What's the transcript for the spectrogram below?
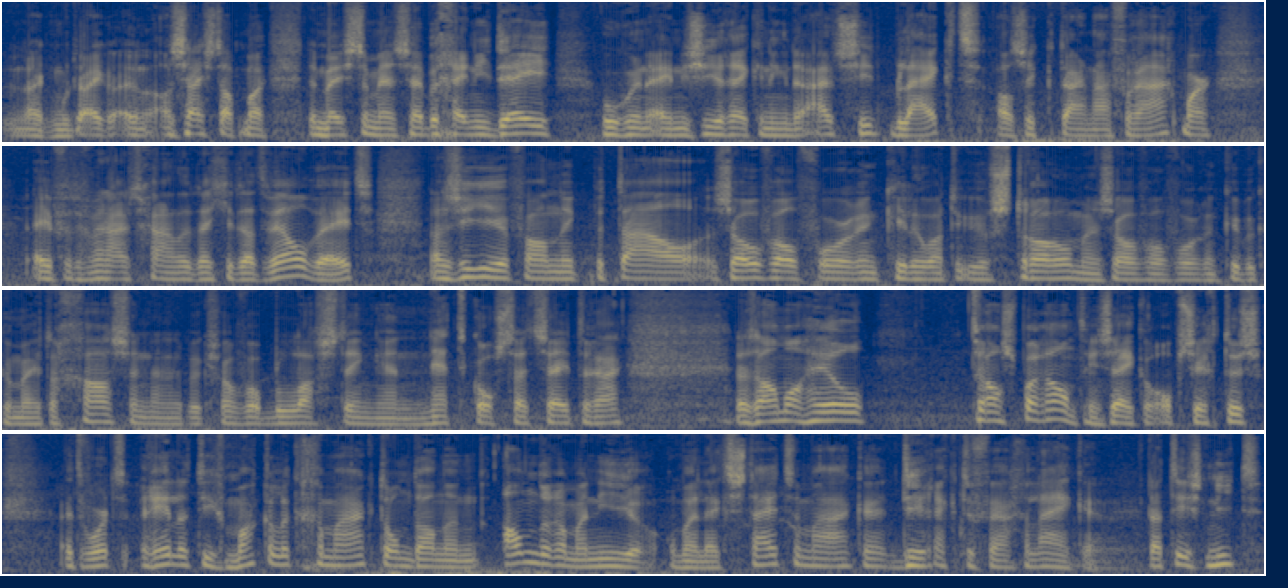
nou, ik moet eigenlijk als zijstap, maar de meeste mensen hebben geen idee hoe hun energierekening eruit ziet, blijkt als ik daarna vraag. Maar even ervan uitgaande dat je dat wel weet, dan zie je van ik betaal zoveel voor een kilowattuur stroom en zoveel voor een kubieke meter gas en dan heb ik zoveel belasting en netkosten, et cetera. Dat is allemaal heel transparant in zeker opzicht. Dus het wordt relatief makkelijk gemaakt om dan een andere manier om elektriciteit te maken direct te vergelijken. Dat is niet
